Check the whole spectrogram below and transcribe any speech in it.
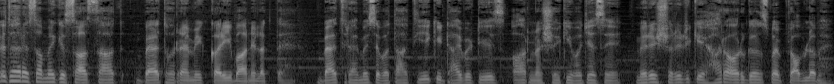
इधर समय के साथ साथ बैथ और रैमिक करीब आने लगते हैं। बैथ रेमी से बताती है कि डायबिटीज़ और नशे की वजह से मेरे शरीर के हर ऑर्गन्स में प्रॉब्लम है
